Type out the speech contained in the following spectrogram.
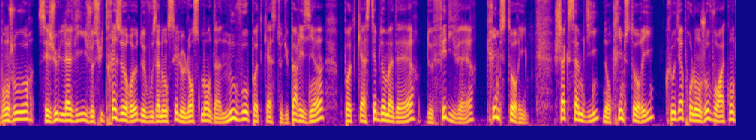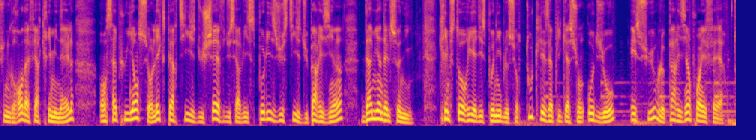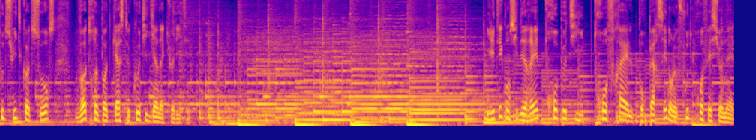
Bonjour, c'est Jules Lavie. Je suis très heureux de vous annoncer le lancement d'un nouveau podcast du Parisien, podcast hebdomadaire de faits divers, Crime Story. Chaque samedi, dans Crime Story, Claudia Prolongeau vous raconte une grande affaire criminelle en s'appuyant sur l'expertise du chef du service police-justice du Parisien, Damien Delsoni. Crime Story est disponible sur toutes les applications audio et sur leparisien.fr. Tout de suite, Code Source, votre podcast quotidien d'actualité. Il était considéré trop petit, trop frêle pour percer dans le foot professionnel.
